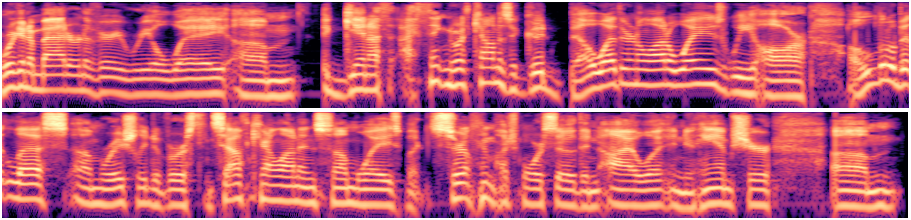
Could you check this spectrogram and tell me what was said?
we're going to matter in a very real way. Um, again, I, th- I, think North Carolina is a good bellwether in a lot of ways. We are a little bit less um, racially diverse than South Carolina in some ways, but certainly much more so than Iowa and New Hampshire. Um,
